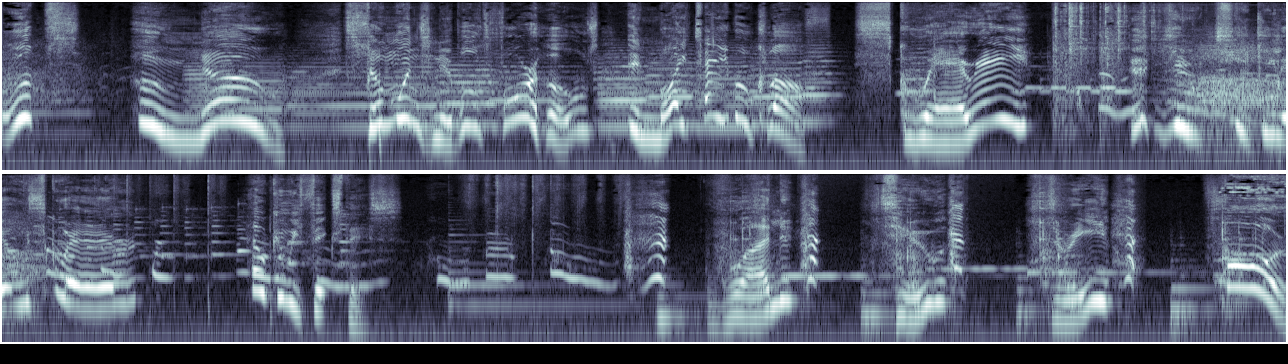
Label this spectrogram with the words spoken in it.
Oops. Oh no! Someone's nibbled four holes in my tablecloth. Squarey? You cheeky little square. How can we fix this? One, two, three, four.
